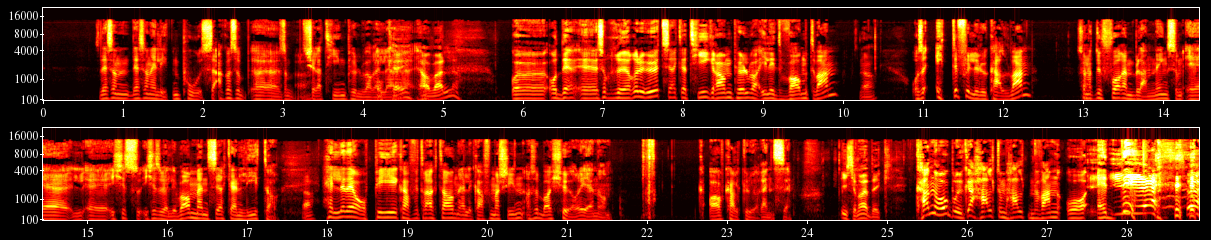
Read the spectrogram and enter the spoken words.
Så det er sånn, det er sånn en liten pose, akkurat som, uh, som gelatinpulver. Eller, okay, ja vel, ja. Og, og det, eh, så rører du ut ca. 10 gram pulver i litt varmt vann, ja. og så etterfyller du kaldvann, sånn at du får en blanding som er eh, ikke, så, ikke så veldig varm, men ca. en liter. Ja. Helle det oppi kaffetrakteren eller kaffemaskinen, og så bare kjøre det gjennom. Avkalker du, renser. Ikke noe eddik. Kan òg bruke halvt om halvt med vann og eddik.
